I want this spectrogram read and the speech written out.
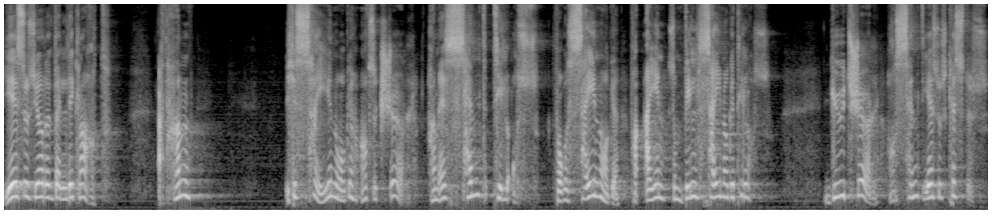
Jesus gjør det veldig klart at han ikke sier noe av seg sjøl. Han er sendt til oss for å si noe fra en som vil si noe til oss. Gud sjøl har sendt Jesus Kristus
